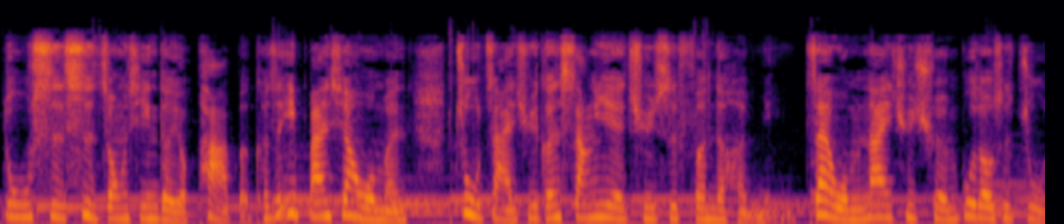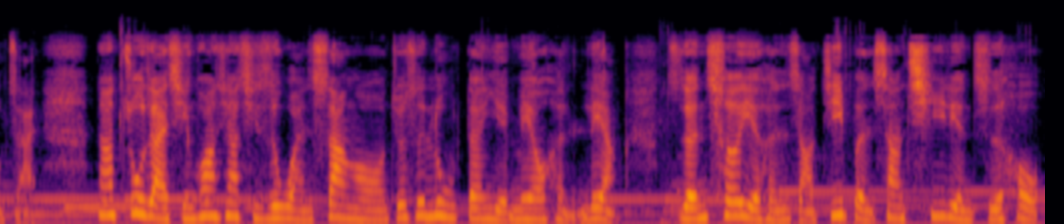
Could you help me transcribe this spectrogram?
都市市中心的有 pub，可是，一般像我们住宅区跟商业区是分得很明，在我们那一区全部都是住宅。那住宅情况下，其实晚上哦，就是路灯也没有很亮，人车也很少，基本上七点之后。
